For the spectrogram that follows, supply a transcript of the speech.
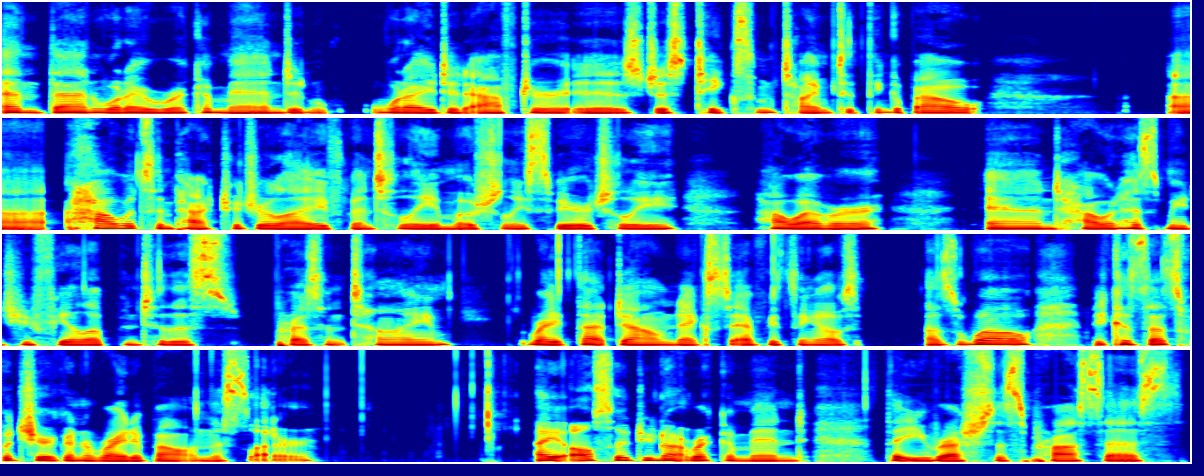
And then what I recommend and what I did after is just take some time to think about uh, how it's impacted your life mentally, emotionally, spiritually, however, and how it has made you feel up into this present time. Write that down next to everything else as well, because that's what you're going to write about in this letter. I also do not recommend that you rush this process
